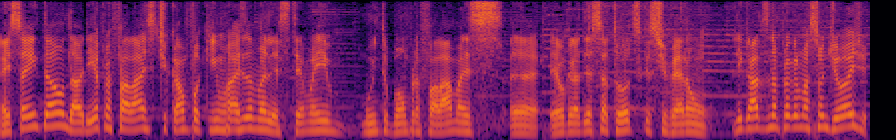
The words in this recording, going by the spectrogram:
É isso aí então, daria pra falar, esticar um pouquinho mais, Amália. Esse tema aí muito bom pra falar, mas é, eu agradeço a todos que estiveram ligados na programação de hoje.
